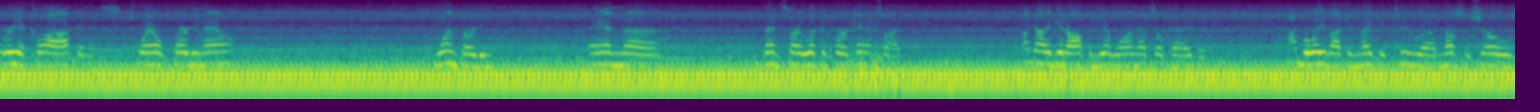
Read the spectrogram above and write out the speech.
3 o'clock and it's 12.30 now. 1.30 and uh, then start looking for a campsite. If I got to get off and get one, that's okay, but I believe I can make it to uh, Muscle Shoals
